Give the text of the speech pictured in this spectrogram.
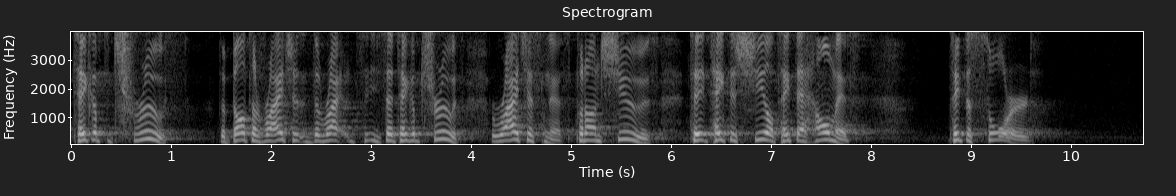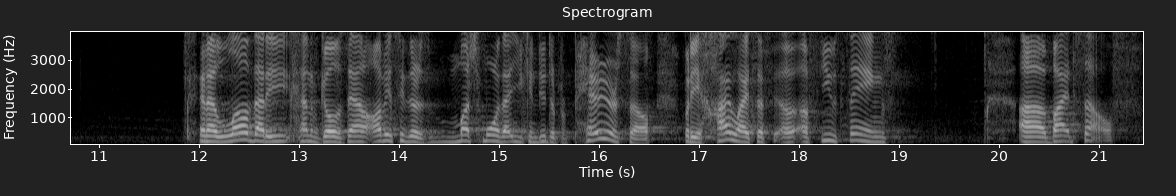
take up the truth, the belt of righteousness. Right, he said, take up truth, righteousness, put on shoes, t- take the shield, take the helmet, take the sword. And I love that he kind of goes down. Obviously, there's much more that you can do to prepare yourself, but he highlights a, a, a few things uh, by itself.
